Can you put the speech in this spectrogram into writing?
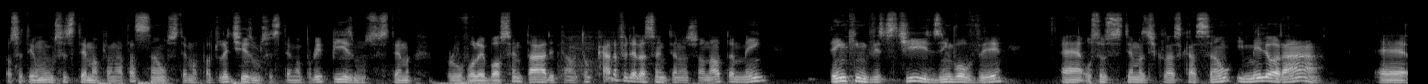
Então você tem um sistema para natação, um sistema para atletismo, um sistema para o hipismo, um sistema para o voleibol sentado e tal. Então cada federação internacional também tem que investir e desenvolver é, os seus sistemas de classificação e melhorar é,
